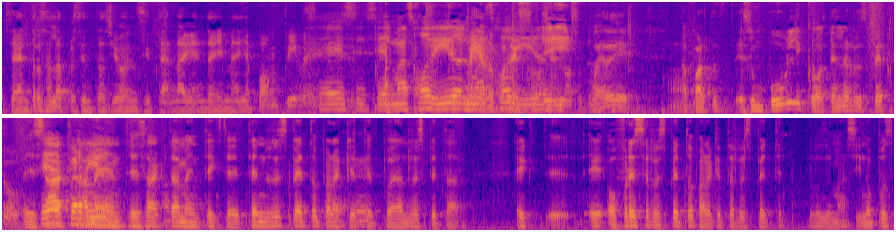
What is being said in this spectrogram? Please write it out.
O sea, entras a la presentación si te anda viendo ahí media pompi, güey. Sí, sí, sí, el más jodido, el ¿Qué más eso? jodido. O sea, no se puede. Aparte, es un público, tenle respeto. Exactamente, exactamente. Te- Ten respeto para que te puedan respetar. Eh, eh, eh, ofrece respeto para que te respeten los demás. Si no, pues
